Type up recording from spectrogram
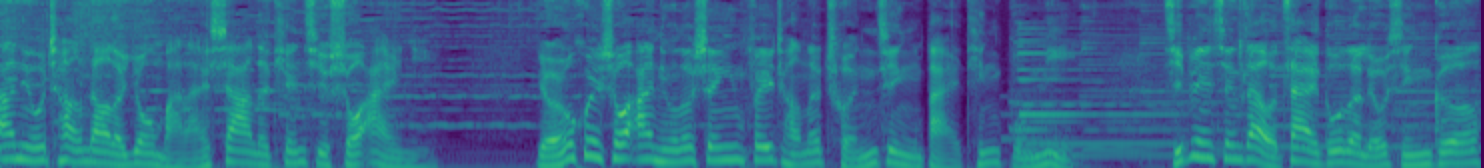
阿牛唱到了“用马来西亚的天气说爱你”。有人会说阿牛的声音非常的纯净，百听不腻。即便现在有再多的流行歌，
